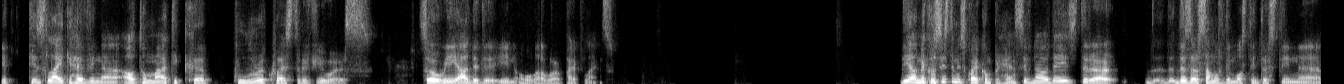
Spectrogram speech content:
It is like having an automatic uh, pull request reviewers. So we added it in all our pipelines. The Elm ecosystem is quite comprehensive nowadays. There are these are some of the most interesting uh,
